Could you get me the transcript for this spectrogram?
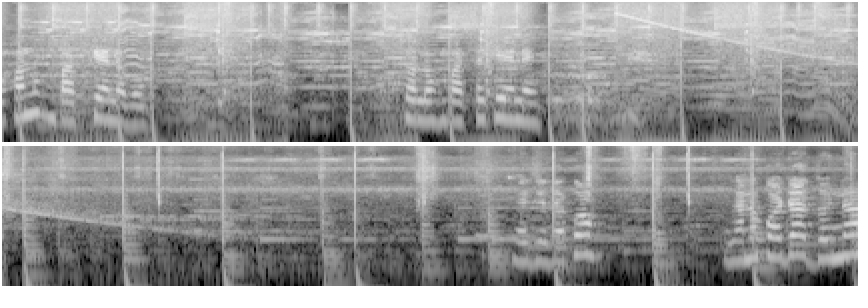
এখন ভাত খেয়ে নেব। চলো ভাতটা খেয়ে নে এই যে দেখো, এখানে কয়টা? দইনা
